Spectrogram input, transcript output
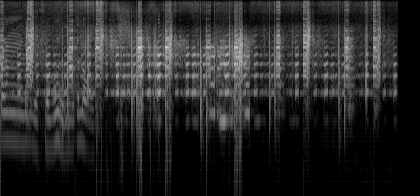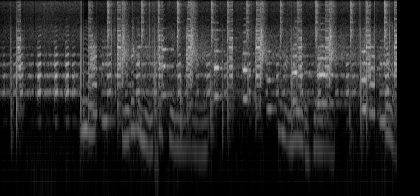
กำลังลงโหลดเซิร์ฟเวอร์นะก็รอนี่นะ มันก็จะเหมือนคู่เกมมันนะถ้ามันเล่นกับเพื่อนก็หรอ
